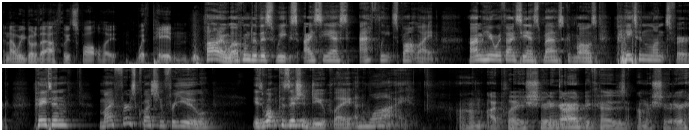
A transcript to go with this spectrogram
And now we go to the athlete spotlight with Peyton. Hi, welcome to this week's ICS Athlete Spotlight. I'm here with ICS Basketball's Peyton Lunsford. Peyton, my first question for you is what position do you play and why? Um, I play shooting guard because I'm a shooter.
